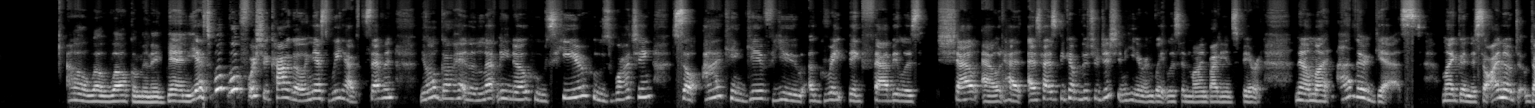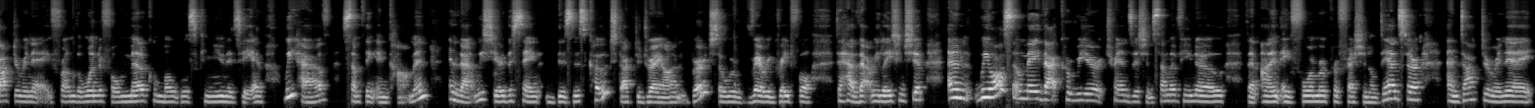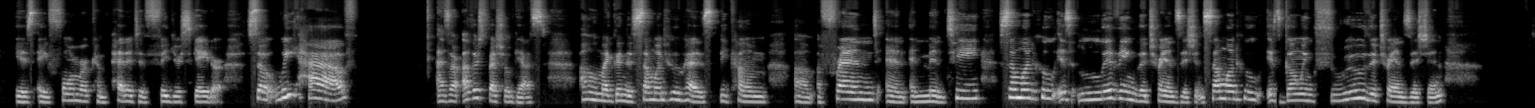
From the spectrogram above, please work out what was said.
Oh, well, welcome. And again, yes, whoop, whoop for Chicago. And yes, we have seven. Y'all go ahead and let me know who's here, who's watching, so I can give you a great, big, fabulous shout out, as has become the tradition here in Weightless in Mind, Body, and Spirit. Now, my other guest, my goodness. So I know Dr. Renee from the wonderful Medical Moguls community, and we have something in common in that we share the same business coach, Dr. Draion Burch. So we're very grateful to have that relationship. And we also made that career transition. Some of you know that I'm a former professional dancer, and Dr. Renee is a former competitive figure skater. So we have, as our other special guest, oh my goodness, someone who has become um, a friend and, and mentee, someone who is living the transition, someone who is going through the transition.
